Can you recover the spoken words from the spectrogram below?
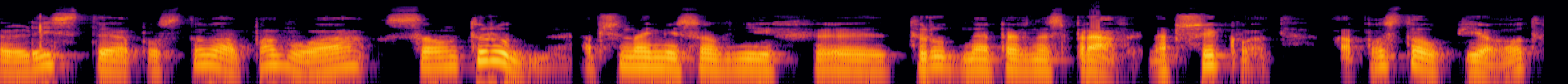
listy apostoła Pawła są trudne, a przynajmniej są w nich y, trudne pewne sprawy. Na przykład Apostoł Piotr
